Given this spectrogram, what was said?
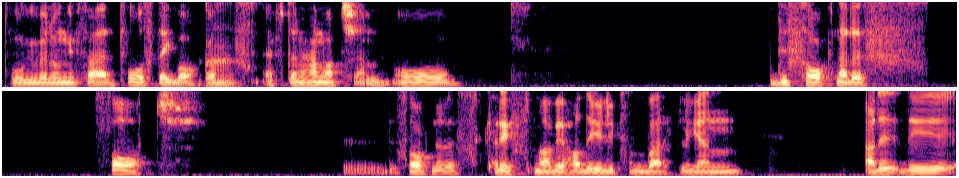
tog vi väl ungefär två steg bakåt mm. efter den här matchen. Och det saknades fart. Det saknades karisma. Vi hade ju liksom verkligen... Ja, det, det,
